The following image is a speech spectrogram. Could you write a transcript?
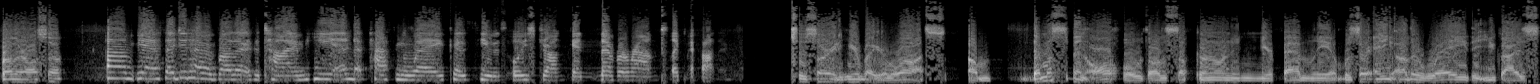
brother also? Um, yes, I did have a brother at the time. He ended up passing away because he was always drunk and never around like my father. So sorry to hear about your loss. Um, that must have been awful with all the stuff going on in your family. Was there any other way that you guys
